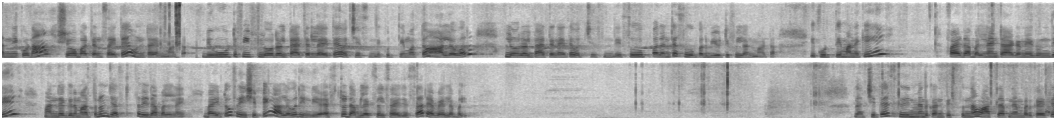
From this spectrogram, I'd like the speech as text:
అన్నీ కూడా షో బటన్స్ అయితే ఉంటాయన్నమాట. బ్యూటిఫుల్ ఫ్లోరల్ ప్యాటర్న్లో అయితే వచ్చేసింది. కుర్తీ మొత్తం ఆల్ ఓవర్ ఫ్లోరల్ ప్యాటర్న్ అయితే వచ్చేసింది. సూపర్ అంటే సూపర్ బ్యూటిఫుల్ అనమాట ఈ కుర్తీ మనకి ఫైవ్ డబల్ నైన్ ట్యాగ్ అనేది ఉంది. మన దగ్గర మాత్రం just three double nine buy two free shipping all over India S to double XL sizes are available నచ్చితే స్క్రీన్ మీద కనిపిస్తున్న వాట్సాప్ నెంబర్కి అయితే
